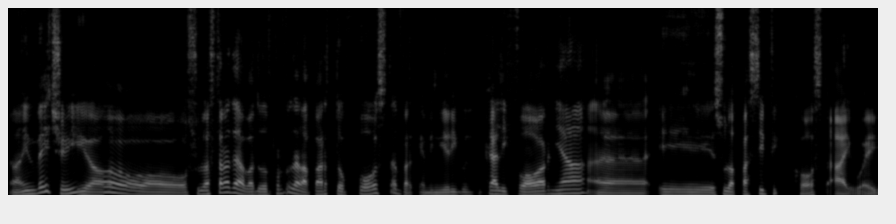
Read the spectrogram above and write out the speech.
No, invece io sulla strada vado proprio dalla parte opposta perché mi dirigo in California eh, e sulla Pacific Coast Highway.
